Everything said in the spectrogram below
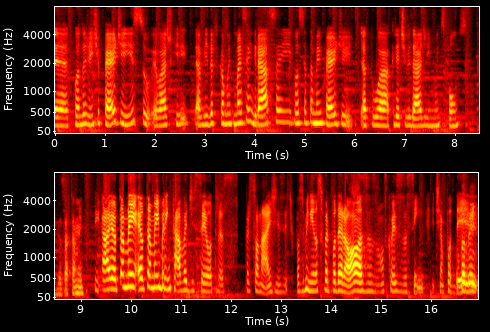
é, quando a gente perde isso, eu acho que a vida fica muito mais sem graça e você também perde a tua criatividade em muitos pontos. Exatamente. Sim. Ah, eu também, eu também brincava de ser outras personagens, e, tipo, as meninas super poderosas, umas coisas assim, e tinha poderes. também.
